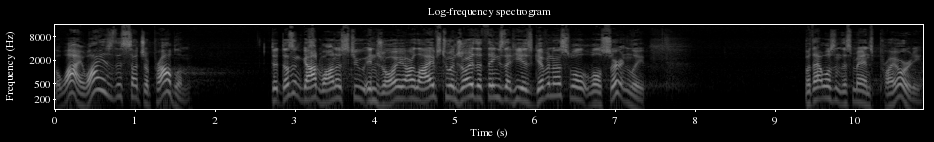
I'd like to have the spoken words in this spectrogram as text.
But why? Why is this such a problem? Doesn't God want us to enjoy our lives, to enjoy the things that He has given us? Well, well, certainly. But that wasn't this man's priority.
